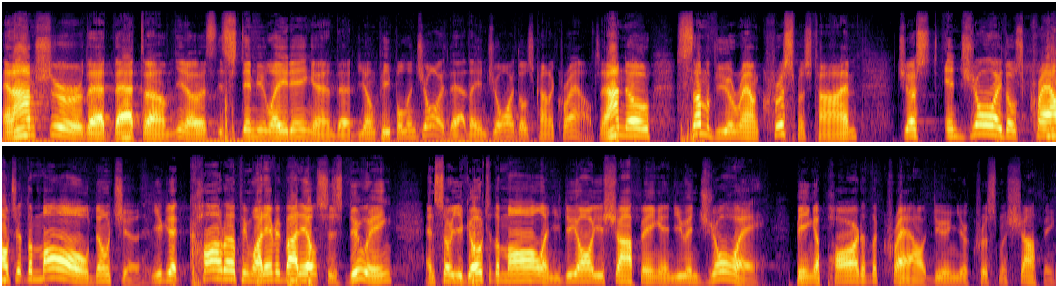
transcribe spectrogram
And I'm sure that that um, you know is, is, stimulating and that young people enjoy that. They enjoy those kind of crowds. And I know some of you around Christmas time just enjoy those crowds at the mall, don't you? You get caught up in what everybody else is doing, and so you go to the mall and you do all your shopping and you enjoy being a part of the crowd doing your Christmas shopping.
